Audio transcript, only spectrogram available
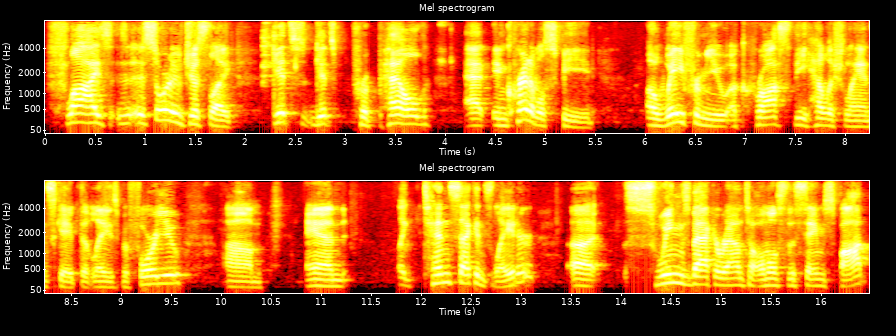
flies, is sort of just like gets gets propelled at incredible speed away from you across the hellish landscape that lays before you, um, and like ten seconds later, uh, swings back around to almost the same spot,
